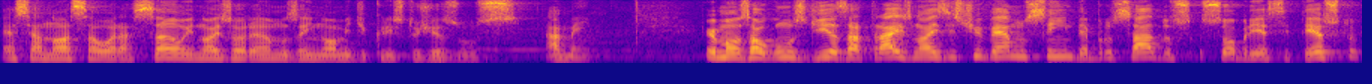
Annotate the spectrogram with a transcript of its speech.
essa é a nossa oração e nós oramos em nome de Cristo Jesus. Amém. Irmãos, alguns dias atrás nós estivemos sim debruçados sobre esse texto.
